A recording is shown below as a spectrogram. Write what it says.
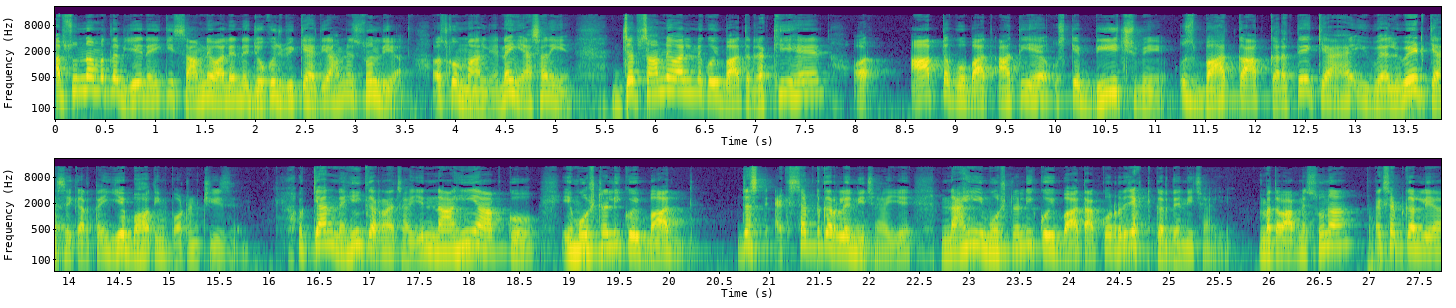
अब सुनना मतलब ये नहीं कि सामने वाले ने जो कुछ भी कह दिया, हमने सुन लिया और उसको मान लिया। नहीं, ऐसा नहीं है। जब सामने वाले ने कोई बात रखी है और आप तक वो बात आती है, उसके बीच में उस बात का आप करते क्या है इवेलुएट कैसे करते हैं, ये बहुत इंपॉर्टेंट चीज़ है। और क्या नहीं करना चाहिए, ना ही आपको इमोशनली कोई बात जस्ट एक्सेप्ट कर लेनी चाहिए, ना ही इमोशनली कोई बात आपको रिजेक्ट कर देनी चाहिए। मतलब आपने सुना, एक्सेप्ट कर लिया,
